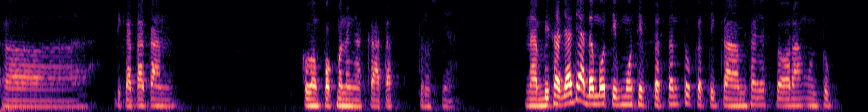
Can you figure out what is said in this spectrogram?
uh, dikatakan kelompok menengah ke atas terusnya. Nah, bisa jadi ada motif-motif tertentu ketika misalnya seseorang untuk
